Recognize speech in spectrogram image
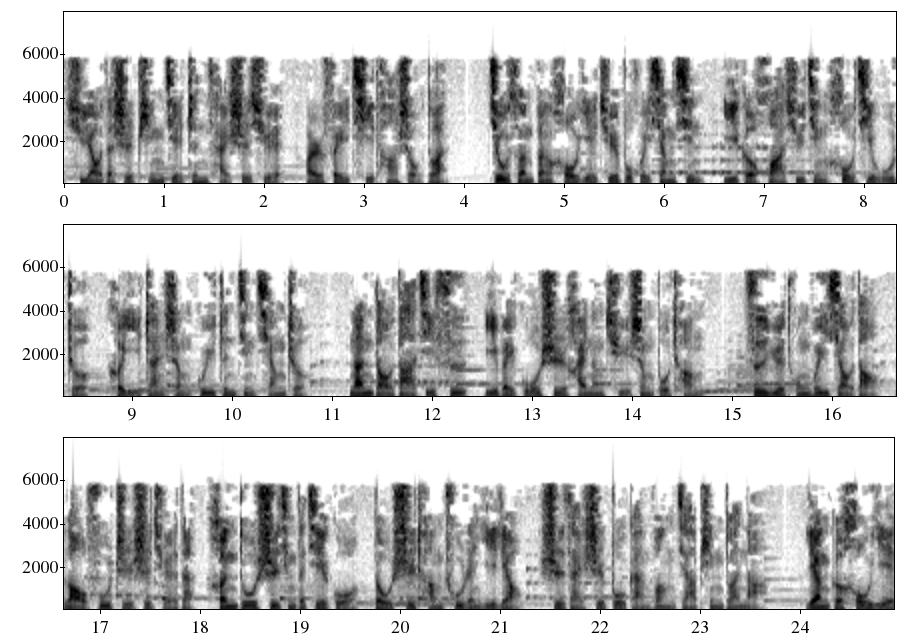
需要的是凭借真才实学，而非其他手段。就算本侯也绝不会相信一个化虚境后期武者可以战胜归真境强者。难道大祭司以为国师还能取胜不成？紫月童微笑道：“老夫只是觉得很多事情的结果都时常出人意料，实在是不敢妄加评断呐。”两个侯爷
